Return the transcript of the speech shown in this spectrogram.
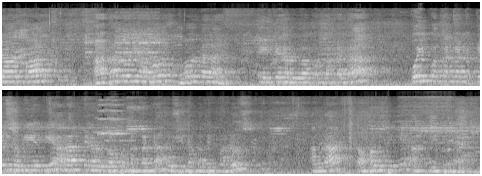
যাওয়ার পর আঠারোই আগস্ট ভোরবেলায় এই তেরঙ্গা পতাকাটা, ওই পতাকাটাকে সরিয়ে দিয়ে আবার তেরঙ্গা পতাকাটা মুর্শিদাবাদের মানুষ আমরা তখন থেকে আঁকিয়ে ধরে আছি।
